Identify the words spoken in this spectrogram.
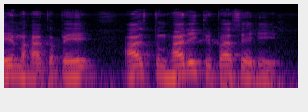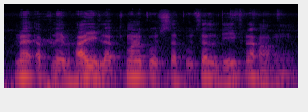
हे महाकपे, आज तुम्हारी कृपा से ही मैं अपने भाई लक्ष्मण को सकुशल देख रहा हूँ।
